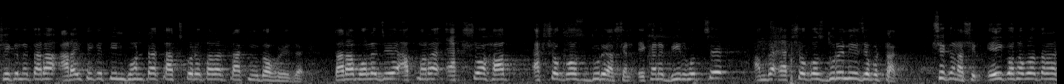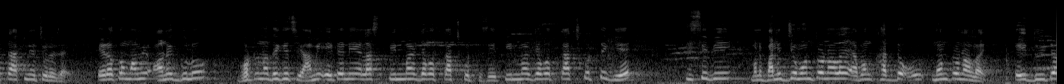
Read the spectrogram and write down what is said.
সেখানে তারা আড়াই থেকে তিন ঘণ্টা কাজ করে তারা ট্রাক নিউদা হয়ে যায়। তারা বলে যে আপনারা একশো হাত, একশো গজ দূরে আসেন। এখানে ভিড় হচ্ছে, আমরা একশো গজ দূরে নিয়ে যাব ট্রাক। সেখানে আসেন এই কথা বলে তারা ট্রাক নিয়ে চলে যায়। এরকম আমি অনেকগুলো ঘটনা দেখেছি। আমি এটা নিয়ে লাস্ট তিন মাস যাবৎ কাজ করতেছি। এই তিন মাস যাবৎ কাজ করতে গিয়ে টিসিবি মানে বাণিজ্য মন্ত্রণালয় এবং খাদ্য মন্ত্রণালয় এই দুইটা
